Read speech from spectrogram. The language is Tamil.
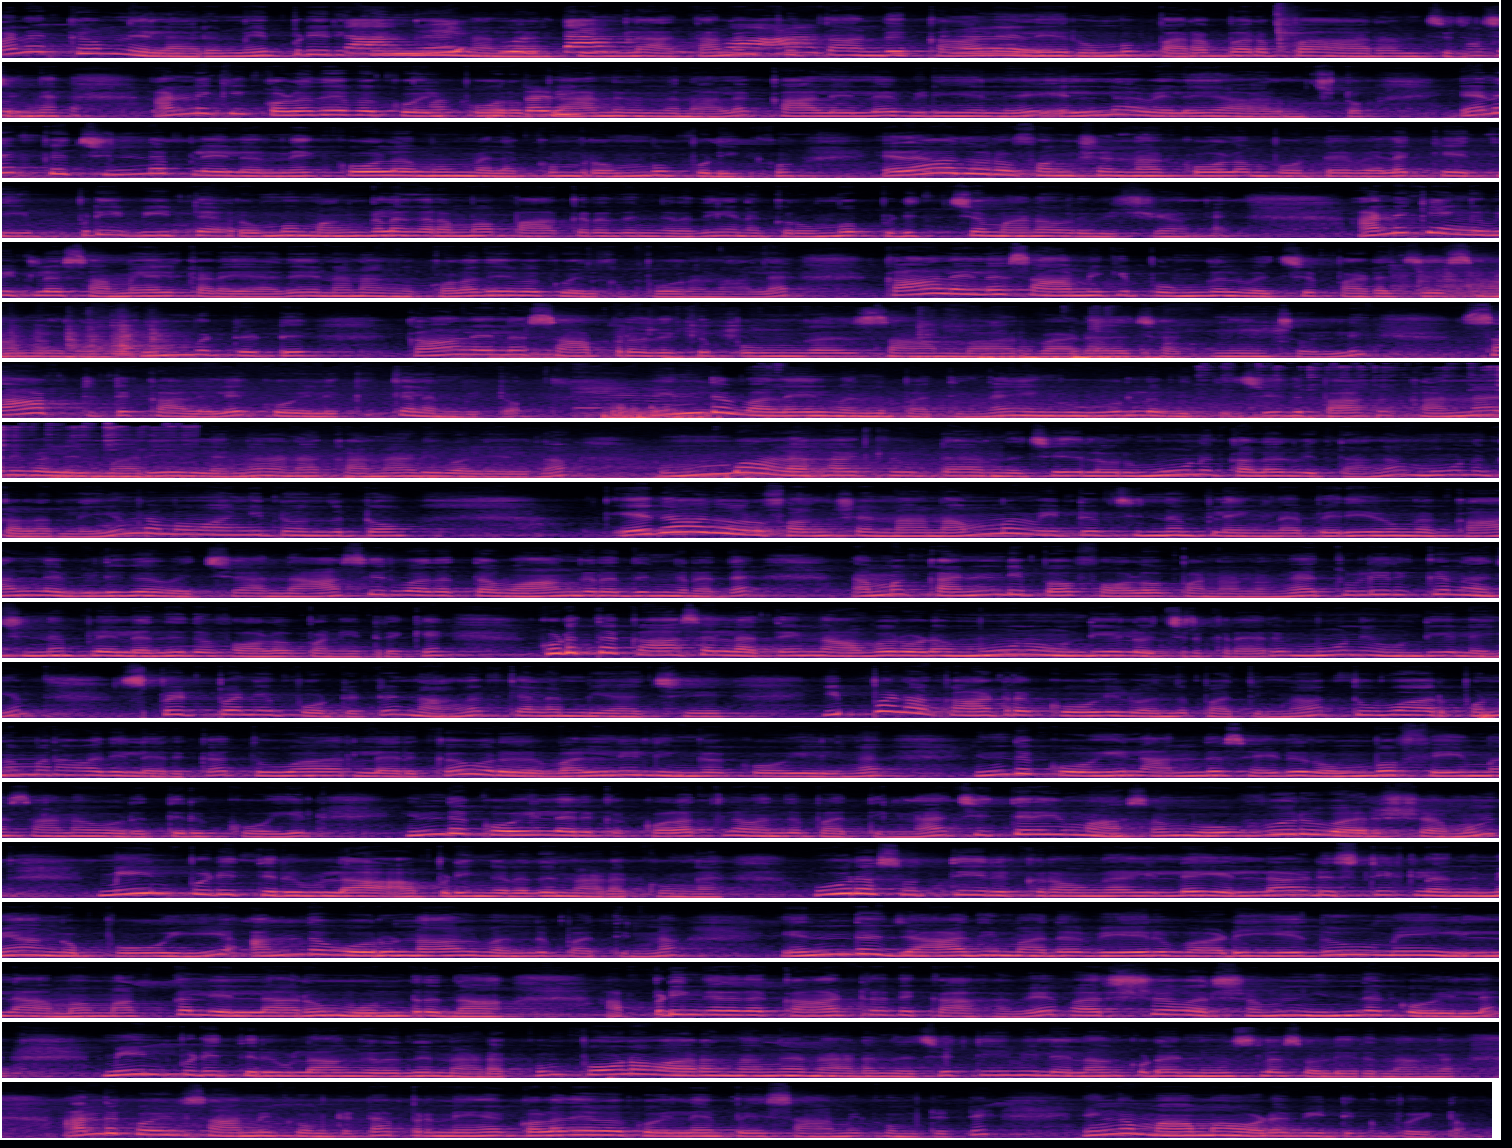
வணக்கம் எல்லாரும். எப்படி இருக்கீங்க? நல்லா இருக்கீங்களா? தமிழ் புத்தாண்டு காலையிலே ரொம்ப பரபரப்பாக ஆரம்பிச்சிருச்சுங்க. அன்னைக்கு குலதெய்வ கோயில் போகிற பிளான் இருந்தனால காலையில் விடியலே எல்லா வேலையும் ஆரம்பிச்சிட்டோம். எனக்கு சின்ன பிள்ளையிலேருந்தே கோலமும் விளக்கும் ரொம்ப பிடிக்கும். ஏதாவது ஒரு ஃபங்க்ஷன்னா கோலம் போட்டு விளக்கேற்றி இப்படி வீட்டை ரொம்ப மங்களகரமாக பார்க்குறதுங்கிறது எனக்கு ரொம்ப பிடிச்சமான ஒரு விஷயங்க. அன்னைக்கு எங்கள் வீட்டில் சமையல் கிடையாது. ஏன்னா நாங்கள் குலதெய்வ கோயிலுக்கு போகிறனால காலையில் சாமிக்கு பொங்கல் வச்சு படைச்சு சாமியை கும்பிட்டுட்டு காலையில் சாப்பிட்றதுக்கு பொங்கல் சாம்பார் வடை சட்னின்னு சொல்லி சாப்பிட்டுட்டு காலையில் கோயிலுக்கு கிளம்பிட்டோம். இந்த வளையல் வந்து பார்த்திங்கன்னா எங்கள் ஊரில் விற்றுச்சு இது பார்க்க கண்ணாடி வளையல் மாதிரியே இல்லைங்க. ஆனால் கண்ணாடி வளையல் தான். ரொம்ப அழகாக க்யூட்டாக இருந்துச்சு. இதில் ஒரு மூணு கலர் விற்றாங்க மூணு கலர்லேயும் நம்ம வாங்கிட்டு வந்துட்டோம். ஏதாவது ஒரு ஃபங்க்ஷன்னா நம்ம வீட்டு சின்ன பிள்ளைங்கள பெரியவங்க காலில் விழுக வச்சு அந்த ஆசீர்வாதத்தை வாங்குறதுங்கிறத நம்ம கண்டிப்பாக ஃபாலோ பண்ணணுங்க. துளிருக்கு நான் சின்ன பிள்ளையிலேருந்து இதை ஃபாலோ பண்ணிகிட்ருக்கேன் கொடுத்த காசு எல்லாத்தையும் நான் அவரோட மூணு உண்டியல் வச்சுருக்கிறாரு. மூணு உண்டியலையும் ஸ்ப்ரெட் பண்ணி போட்டுட்டு நாங்கள் கிளம்பியாச்சு. இப்போ நான் காட்டுற கோயில் வந்து பார்த்திங்கன்னா துவார் பொன்னமராவதியில் இருக்க துவாரில் இருக்க ஒரு வள்ளிலிங்க கோயிலுங்க. இந்த கோயில் அந்த சைடு ரொம்ப ஃபேமஸான ஒரு திருக்கோயில். இந்த கோயிலில் இருக்க குளத்துல வந்து பார்த்திங்கன்னா சித்திரை மாதம் ஒவ்வொரு வருஷமும் மீன்பிடி திருவிழா அப்படிங்கிறது நடக்குங்க. ஊரை சுற்றி இருக்கிறவங்க இல்லை எல்லா டிஸ்ட்ரிக்ட்லேருந்துமே அங்கே போய் அந்த ஒரு நாள் வந்து பார்த்திங்கன்னா எந்த ஜாதி மத வேறுபாடு எதுவுமே இல்லாமல் மக்கள் எல்லாரும் ஒன்று தான் அப்படிங்கிறத காட்டுறதுக்காகவே வருஷ வருஷமும் இந்த கோயிலில் மீன்பிடி திருவிழாங்கிறது நடக்கும். போன வாரம் தாங்க நடந்துச்சு. டிவிலெலாம் கூட நியூஸில் சொல்லியிருந்தாங்க. அந்த கோயில் சாமி கும்பிட்டுட்டு அப்புறம் எங்கள் குலதெய்வ கோயிலையும் போய் சாமி கும்பிட்டுட்டு எங்கள் மாமாவோட வீட்டுக்கு போயிட்டோம்.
